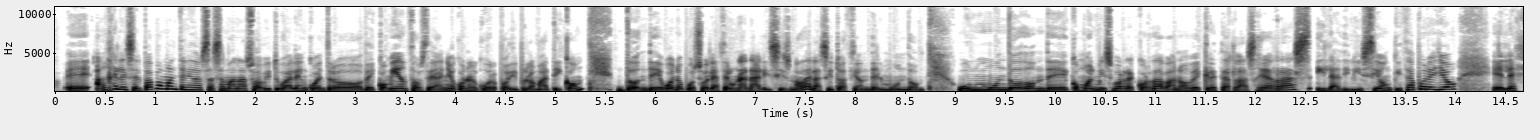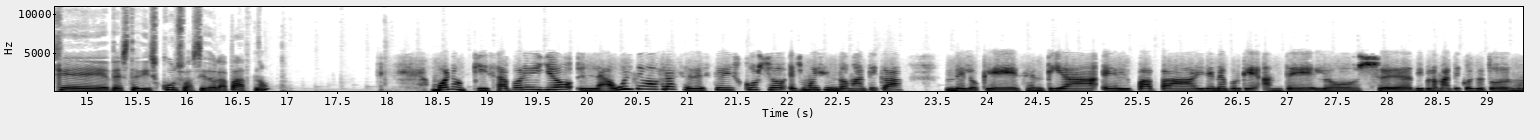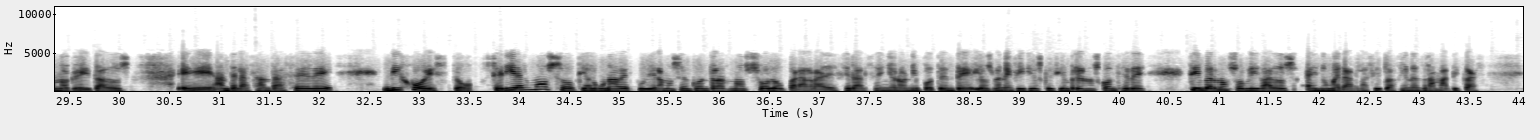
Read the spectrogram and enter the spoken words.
Eh, Ángeles, el Papa ha mantenido esta semana su habitual encuentro de comienzos de año con el cuerpo diplomático, donde bueno, pues suele hacer un análisis ¿no? de la situación del mundo. Un mundo donde, como él mismo recordaba, ¿no? ve crecer las guerras y la división. Quizá por ello el eje de este discurso ha sido la paz, ¿no? Bueno, quizá por ello la última frase de este discurso es muy sintomática de lo que sentía el Papa Irene, porque ante los eh, diplomáticos de todo el mundo acreditados eh, ante la Santa Sede, dijo esto, sería hermoso que alguna vez pudiéramos encontrarnos solo para agradecer al Señor Omnipotente los beneficios que siempre nos concede, sin vernos obligados a enumerar las situaciones dramáticas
